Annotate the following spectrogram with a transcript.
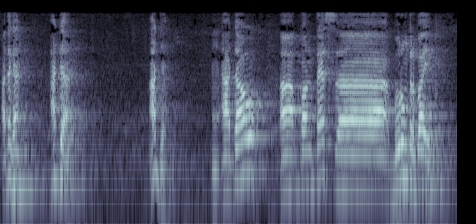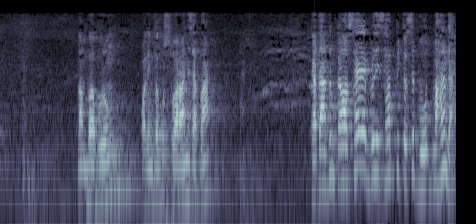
Ada nggak? Ada. Ada atau uh, kontes uh, burung terbaik. Lomba burung paling bagus suaranya siapa? Kata antum kalau saya beli sapi tersebut mahal nggak?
